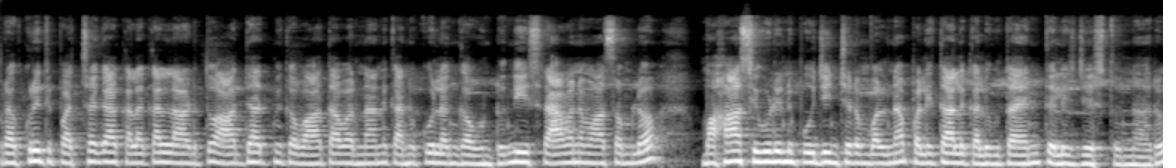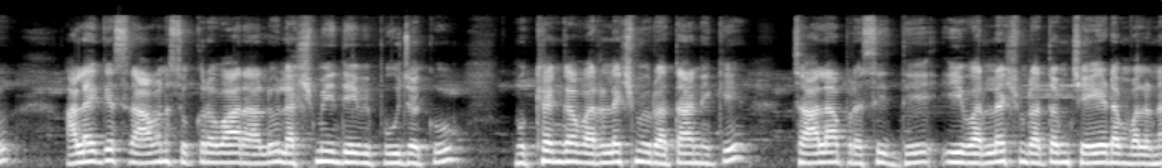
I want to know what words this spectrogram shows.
ప్రకృతి పచ్చగా కలకల్లాడుతూ ఆధ్యాత్మిక వాతావరణానికి అనుకూలంగా ఉంటుంది. ఈ శ్రావణ మాసంలో మహాశివుడిని పూజించడం వలన ఫలితాలు కలుగుతాయని తెలియజేస్తున్నారు. అలాగే శ్రావణ శుక్రవారాలు లక్ష్మీదేవి పూజకు ముఖ్యంగా వరలక్ష్మి వ్రతానికి చాలా ప్రసిద్ధి. ఈ వరలక్ష్మి వ్రతం చేయడం వలన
